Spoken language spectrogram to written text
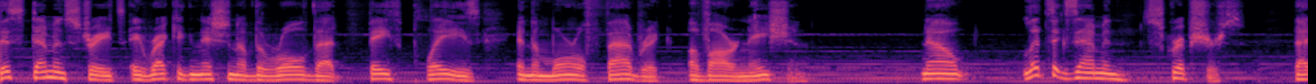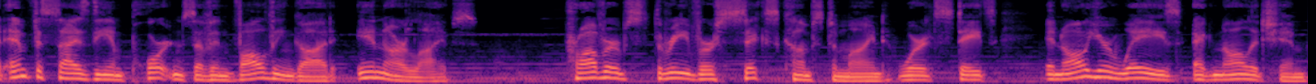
This demonstrates a recognition of the role that faith plays in the moral fabric of our nation. Now, let's examine scriptures that emphasize the importance of involving God in our lives. Proverbs 3, verse 6 comes to mind, where it states, In all your ways acknowledge him,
